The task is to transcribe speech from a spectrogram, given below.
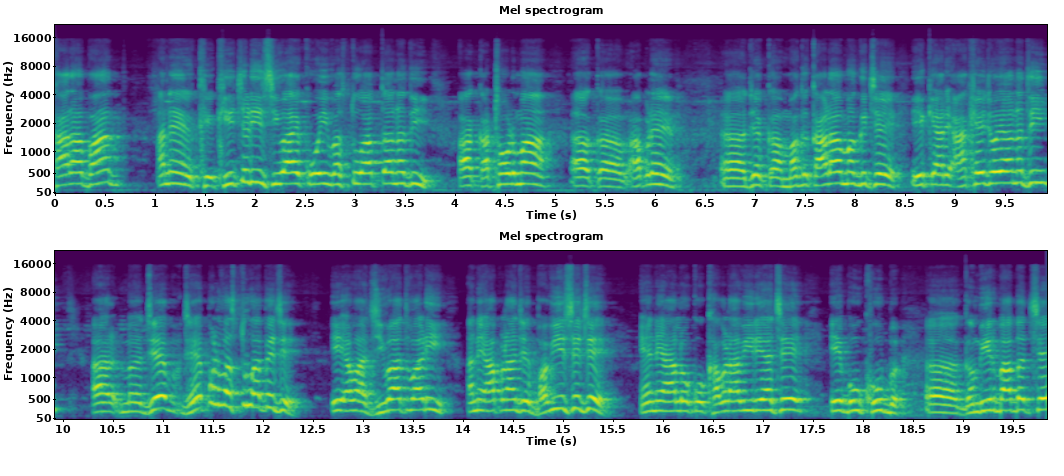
ખારા ભાત અને ખીચડી સિવાય કોઈ વસ્તુ આપતા નથી. આ કઠોળમાં આપણે જે મગ, કાળા મગ છે, એ ક્યારે આંખે જોયા નથી. જે જે પણ વસ્તુ આપે છે, એ આવા જીવાતવાળી અને આપણા જે ભવિષ્ય છે, એને આ લોકો ખવડાવી રહ્યા છે. એ બહુ ખૂબ ગંભીર બાબત છે.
